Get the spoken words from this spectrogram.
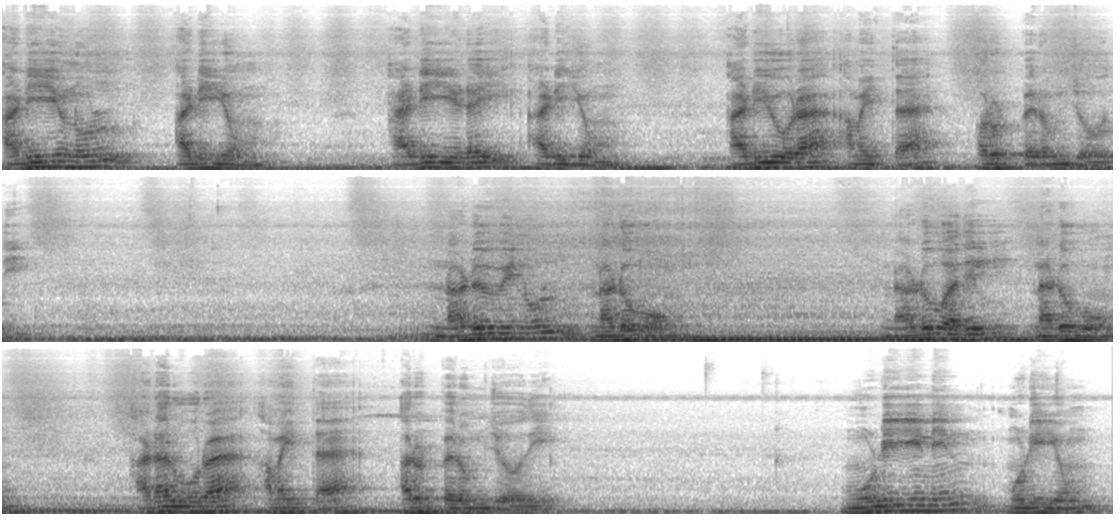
அடியினுள் அடியும் அடியிடை அடியும் அடியுற அமைத்த அருட்பெரும் ஜோதி. நடுவினுள் நடுவும் நடுவதில் நடுவும் அடர்வுற அமைத்த அருட்பெரும் ஜோதி. முடியினின் முடியும்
